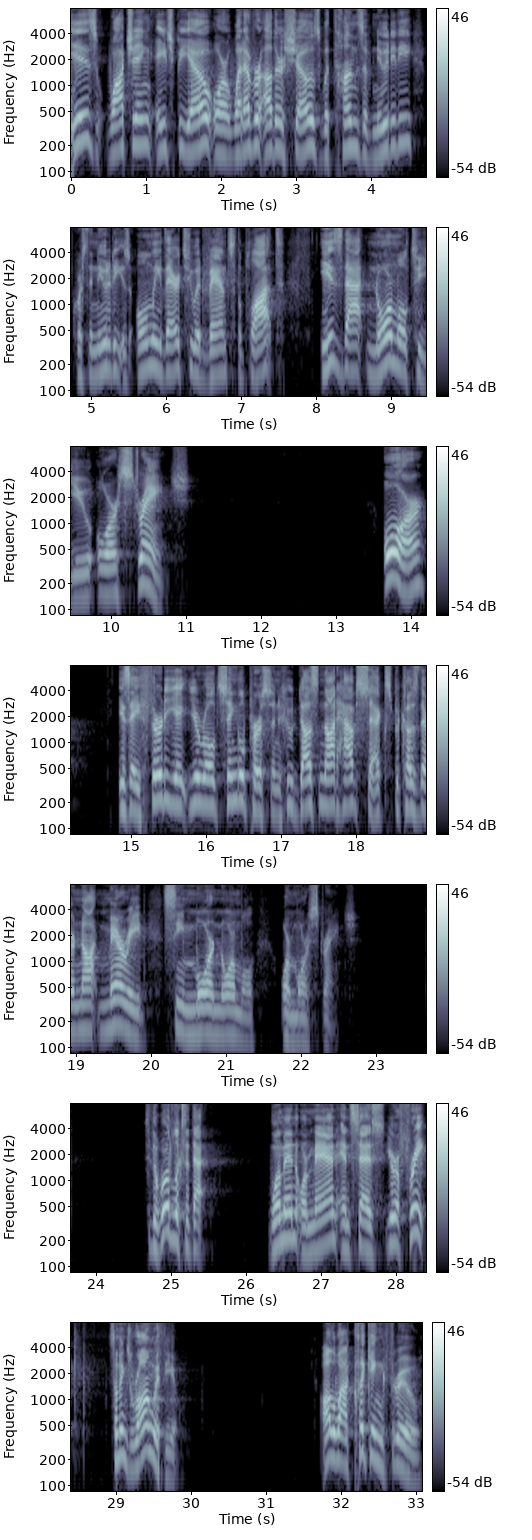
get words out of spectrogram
Is watching HBO or whatever other shows with tons of nudity, of course, the nudity is only there to advance the plot, is that normal to you or strange? Or is a 38 year old single person who does not have sex because they're not married seem more normal or more strange? See, the world looks at that woman or man and says, You're a freak. Something's wrong with you. All the while clicking through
